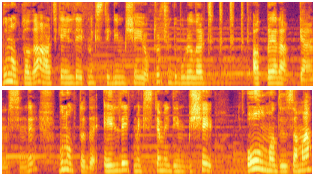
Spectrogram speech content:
Bu noktada artık elde etmek istediğim bir şey yoktur. Çünkü buraları tık tık tık tık atlayarak gelmişsindir. Bu noktada elde etmek istemediğim bir şey olmadığı zaman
